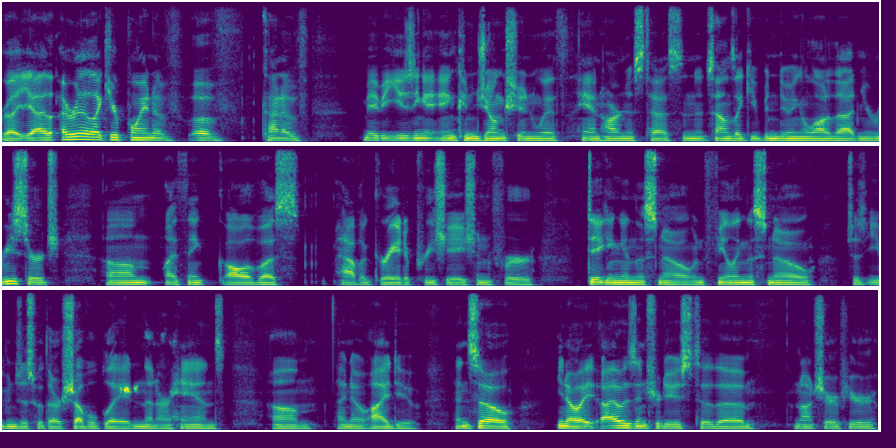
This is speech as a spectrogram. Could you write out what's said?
Right. Yeah, I really like your point of of kind of maybe using it in conjunction with hand hardness tests, and it sounds like you've been doing a lot of that in your research. Um, I think all of us have a great appreciation for digging in the snow and feeling the snow, just even just with our shovel blade and then our hands. Um, I know I do, and so you know I, I was introduced to the. I'm not sure if you're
